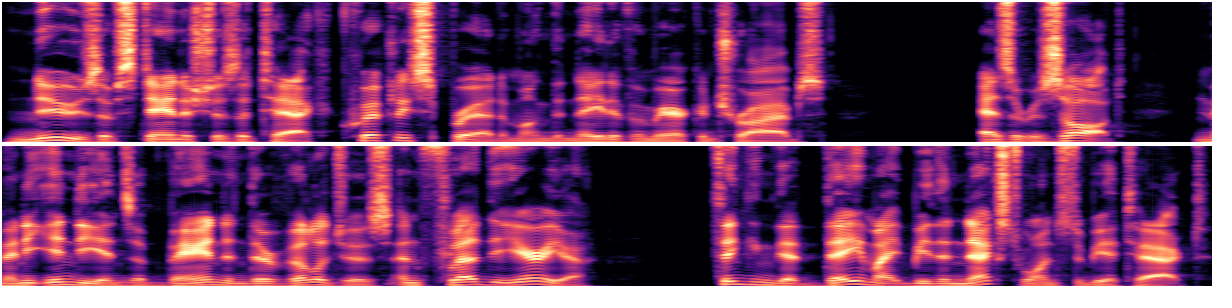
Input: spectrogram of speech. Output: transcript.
News of Standish's attack quickly spread among the Native American tribes. As a result, many Indians abandoned their villages and fled the area, thinking that they might be the next ones to be attacked.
